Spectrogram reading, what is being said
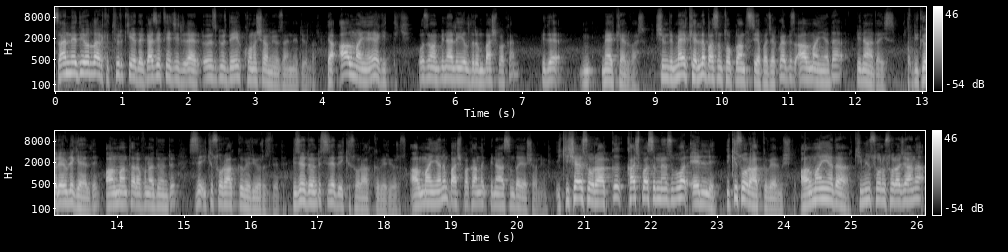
Zannediyorlar ki Türkiye'de gazeteciler özgür değil konuşamıyor zannediyorlar. Ya Almanya'ya gittik. O zaman Binali Yıldırım başbakan bir de Merkel var. Şimdi Merkel'le basın toplantısı yapacaklar. Biz Almanya'da binadayız. Bir görevli geldi. Alman tarafına döndü. Size iki soru hakkı veriyoruz dedi. Bize döndü size de iki soru hakkı veriyoruz. Almanya'nın başbakanlık binasında yaşanıyor. İkişer soru hakkı kaç basın mensubu var? 50. İki soru hakkı vermişti. Almanya'da kimin soru soracağına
